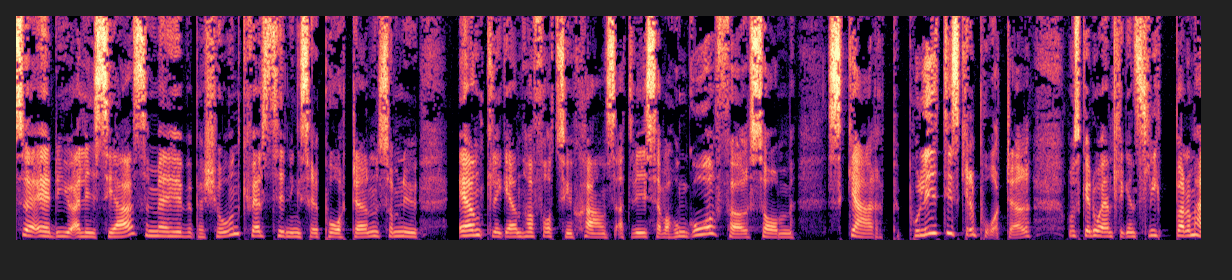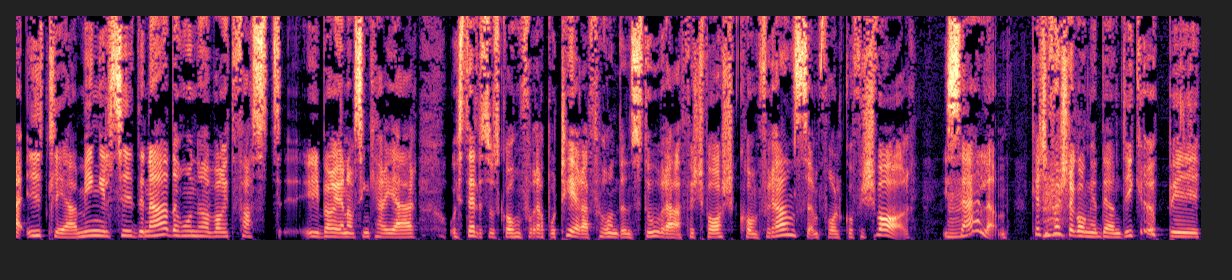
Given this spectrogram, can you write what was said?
så är det ju Alicia som är huvudperson, kvällstidningsreporten som nu äntligen har fått sin chans att visa vad hon går för som skarp politisk reporter. Hon ska då äntligen slippa de här ytliga mingelsidorna där hon har varit fast i början av sin karriär och istället så ska hon få rapportera från den stora försvarskonferensen Folk och Försvar i mm. Sälen. Kanske första gången den dyker upp i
